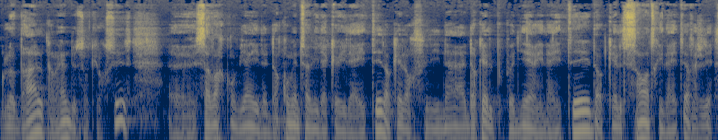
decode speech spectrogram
global quand même de son cursus, euh, savoir combien il a, dans combien de familles d'accueil il a été, dans quel orphelinat, dans quelle pouponnière il a été, dans quel centre il a été. Enfin, je veux dire,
